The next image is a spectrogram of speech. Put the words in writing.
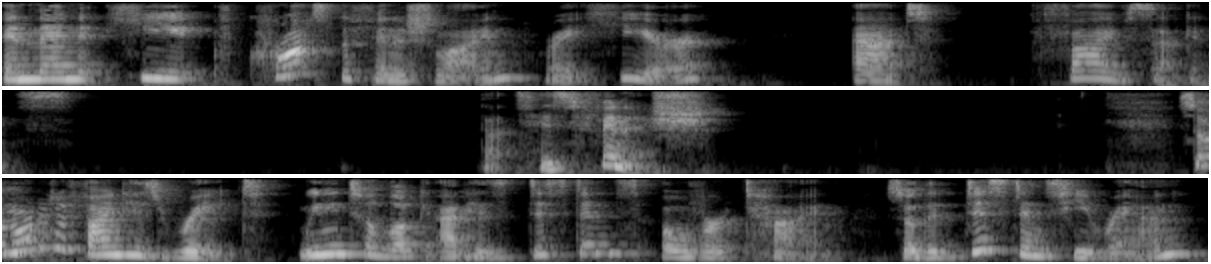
And then he crossed the finish line right here at five seconds. That's his finish. So in order to find his rate, we need to look at his distance over time. So the distance he ran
